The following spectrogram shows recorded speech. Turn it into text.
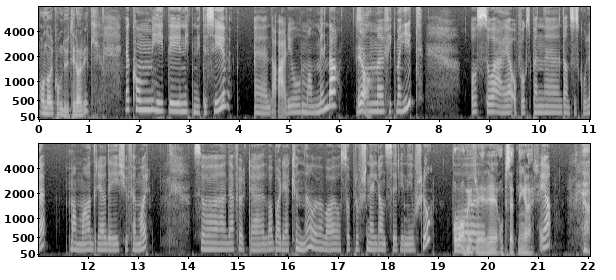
Og når kom du til Larvik? Jeg kom hit i 1997. Eh, da er det jo mannen min, da, som ja. fikk meg hit. Og så er jeg oppvokst på en eh, danseskole. Mamma drev det i 25 år. Så der følte jeg det var bare det jeg kunne, og jeg var jo også profesjonell danser inne i Oslo. Og var med i flere oppsetninger der. Ja. Ja.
